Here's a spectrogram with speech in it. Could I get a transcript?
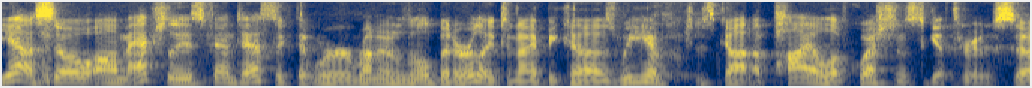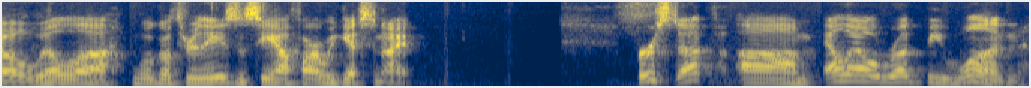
Yeah, so um, actually, it's fantastic that we're running a little bit early tonight because we have just got a pile of questions to get through. So we'll uh, we'll go through these and see how far we get tonight. First up, um, LL Rugby One.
